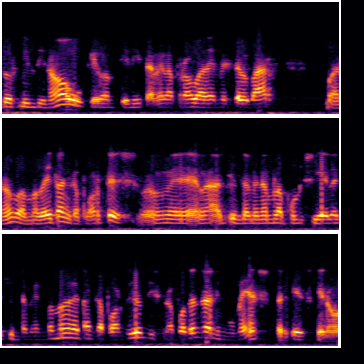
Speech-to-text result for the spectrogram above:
2019, que vam tenir també la prova de més del bar, bueno, vam haver tancaportes. L'Ajuntament amb la policia i l'Ajuntament vam haver tancaportes i vam dir que no pot entrar ningú més, perquè és que no,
